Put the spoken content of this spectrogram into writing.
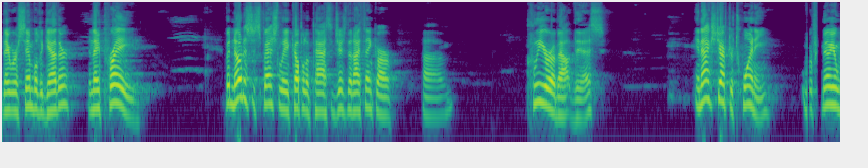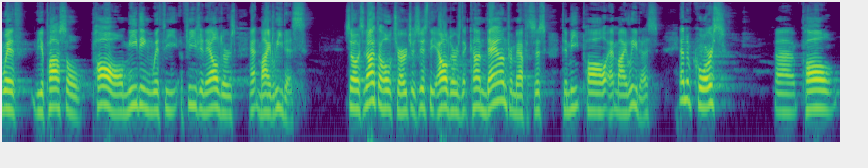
They were assembled together and they prayed. But notice especially a couple of passages that I think are uh, clear about this. In Acts chapter 20, we're familiar with the apostle Paul meeting with the Ephesian elders at Miletus. So it's not the whole church, it's just the elders that come down from Ephesus to meet Paul at Miletus. And of course, uh, Paul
